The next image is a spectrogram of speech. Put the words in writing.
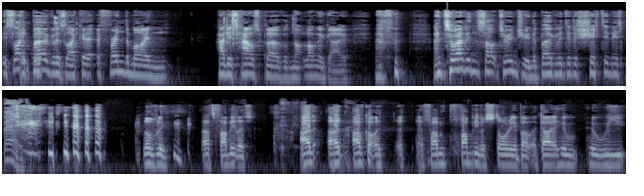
it's like burglars. Like a, a friend of mine had his house burgled not long ago, and to add insult to injury, the burglar did a shit in his bed. Lovely. That's fabulous. I, I, I've got a, a, fabulous story about a guy who who we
